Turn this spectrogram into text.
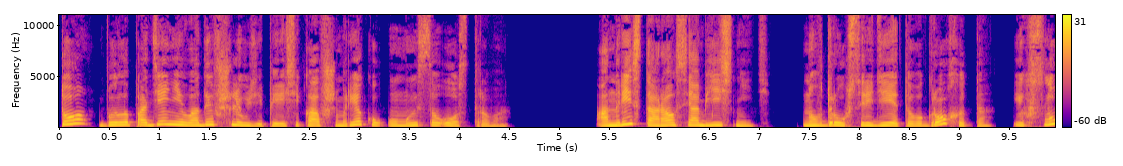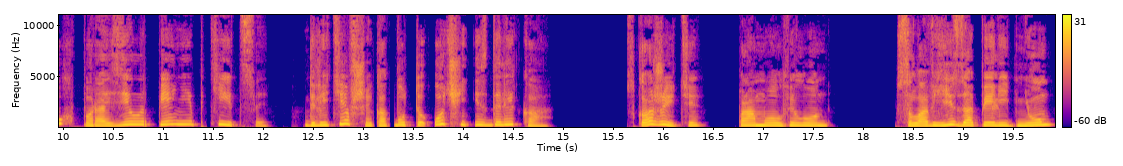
То было падение воды в шлюзе, пересекавшем реку у мыса острова. Анри старался объяснить, но вдруг среди этого грохота их слух поразило пение птицы, долетевшей как будто очень издалека. «Скажите», — промолвил он, — «соловьи запели днем,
